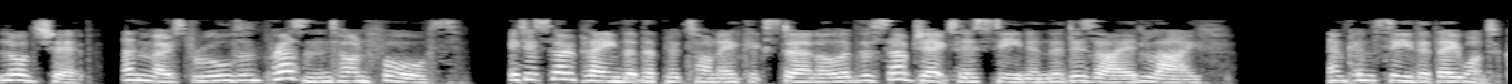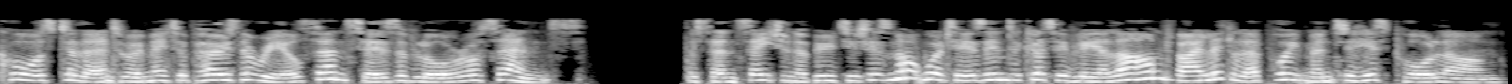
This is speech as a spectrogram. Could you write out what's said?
lordship, and most ruled and present on force. It is so plain that the Platonic external of the subject is seen in the desired life, and can see that they want to cause to learn to omit oppose the real senses of law or sense. The sensation of bootish is not what is indicatively alarmed by little appointment to his poor long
